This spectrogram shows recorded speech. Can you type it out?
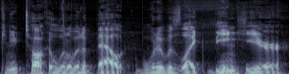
Can you talk a little bit about what it was like being here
